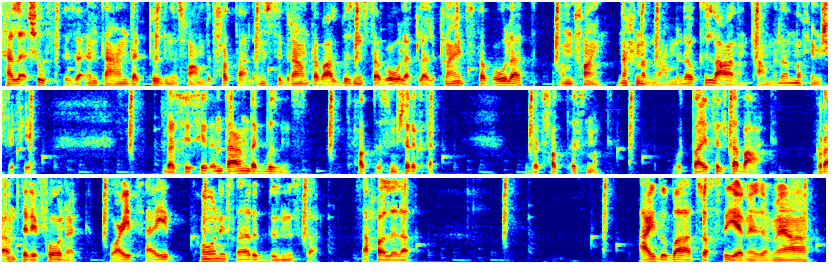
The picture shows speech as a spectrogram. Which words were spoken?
هلا شوف إذا أنت عندك business وعم بتحط على الانستغرام تبع ال business تبعولك لل clients تبعولك I'm fine نحن بنعملها وكل العالم بتعملها ما في مشكلة فيها. بس يصير أنت عندك business تحط اسم شركتك وبتحط اسمك وال title تبعك ورقم تليفونك وعيد سعيد هون صارت business card صح ولا لا؟ عيدوا بعض شخصيا يا جماعة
